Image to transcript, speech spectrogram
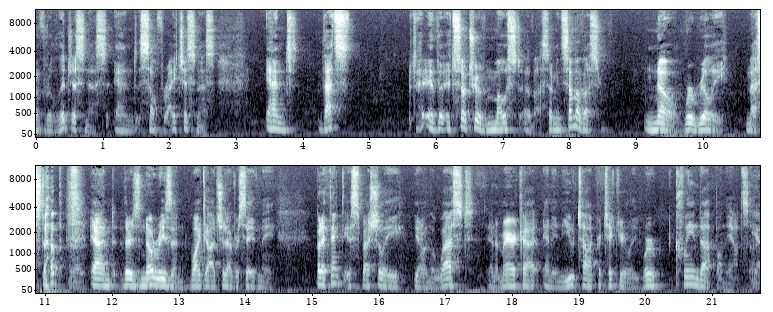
of religiousness and self righteousness, and that's it's so true of most of us. I mean, some of us know we're really messed up, and there's no reason why God should ever save me. But I think, especially you know, in the West, in America, and in Utah particularly, we're cleaned up on the outside Yeah.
